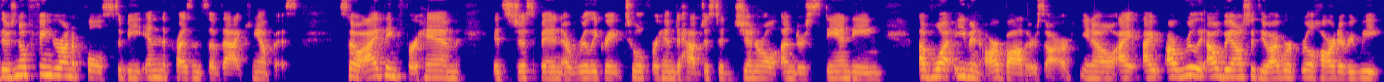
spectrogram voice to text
there's no finger on a pulse to be in the presence of that campus. So I think for him, it's just been a really great tool for him to have just a general understanding of what even our bothers are. You know, I I, I really I'll be honest with you. I work real hard every week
